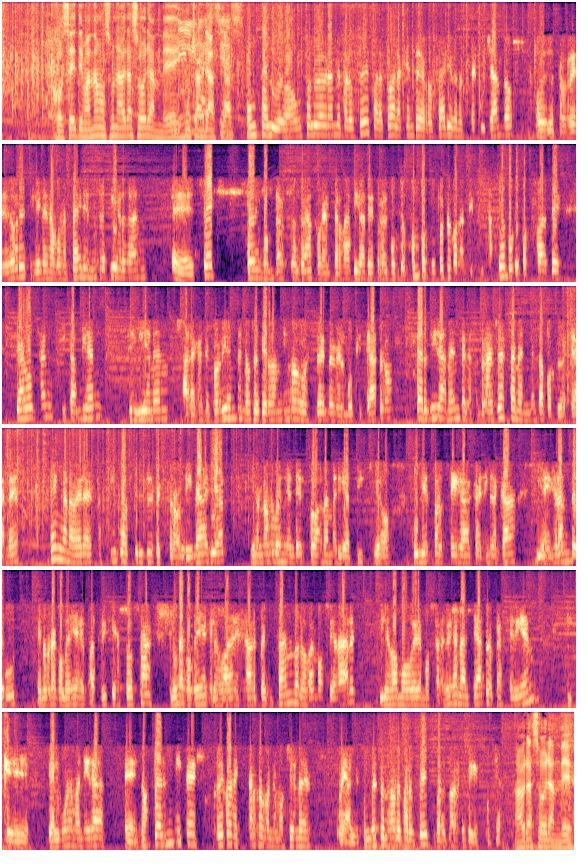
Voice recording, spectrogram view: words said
José, te mandamos un abrazo grande ¿eh? y muchas gracias. gracias. Un saludo, un saludo grande para ustedes, para toda la gente de Rosario que nos está escuchando o de los alrededores, si vienen a Buenos Aires, no se pierdan eh, Sex, pueden comprar su entrada por alternativateatral.com, por supuesto con anticipación, porque por suerte se agotan, y también si vienen a la calle Corrientes, no se pierdan mi nuevo estreno en el multiteatro, perdidamente las entradas ya están en venta por Plateanet, vengan a ver a estas cinco actrices extraordinarias, Leonor Benedetto, Ana María Ticchio, Julieta Ortega, Karina K, y el gran debut en una comedia de Patricia Sosa, en una comedia que los va a dejar pensando, los va a emocionar y les va a mover emociones. Vengan al teatro que hace bien y que de alguna manera eh, nos permite reconectarnos con emociones reales. Un beso enorme para ustedes y para toda la gente que escucha. Abrazo grande.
